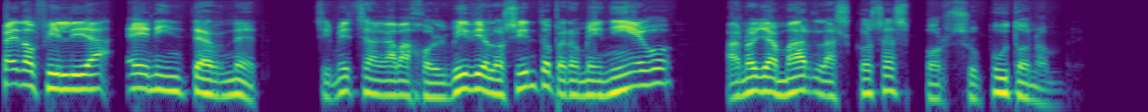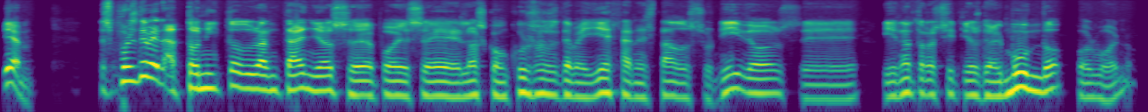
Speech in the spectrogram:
pedofilia en Internet. Si me echan abajo el vídeo, lo siento, pero me niego a no llamar las cosas por su puto nombre. Bien, Después de ver atónito durante años eh, pues eh, los concursos de belleza en Estados Unidos y en otros sitios del mundo, pues bueno,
